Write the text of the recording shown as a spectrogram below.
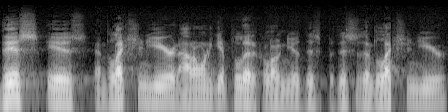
This is an election year, and I don't want to get political on you this, but this is an election year.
